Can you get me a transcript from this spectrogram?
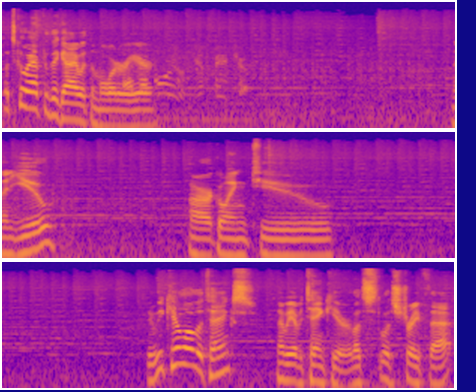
let's go after the guy with the mortar here. And then you are going to... Did we kill all the tanks? No, we have a tank here. Let's let's strafe that.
